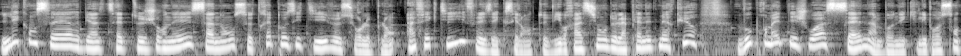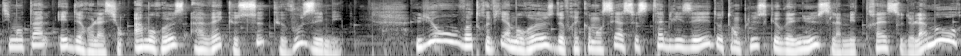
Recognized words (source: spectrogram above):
Les cancers, eh bien cette journée s'annonce très positive sur le plan affectif. Les excellentes vibrations de la planète Mercure vous promettent des joies saines, un bon équilibre sentimental et des relations amoureuses avec ceux que vous aimez. Lion, votre vie amoureuse devrait commencer à se stabiliser, d'autant plus que Vénus, la maîtresse de l'amour,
